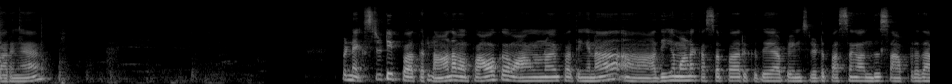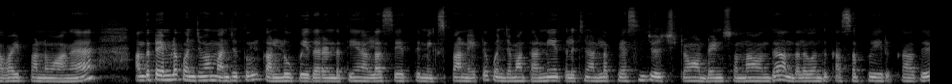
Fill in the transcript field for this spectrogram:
பாருங்கள் இப்போ நெக்ஸ்ட் டிப் பார்த்துடலாம் நம்ம பாவக்காய் வாங்கினோம் பார்த்தீங்கன்னா அதிகமான கசப்பாக இருக்குது அப்படின்னு சொல்லிட்டு பசங்க வந்து சாப்பிட்றத அவாய்ட் பண்ணுவாங்க. அந்த டைமில் கொஞ்சமாக மஞ்சத்தூள் கல் உப்பு இதை ரெண்டத்தையும் நல்லா சேர்த்து மிக்ஸ் பண்ணிவிட்டு கொஞ்சமாக தண்ணியை தெளித்து நல்லா பிசைஞ்சு வச்சுட்டோம் அப்படின்னு சொன்னால் வந்து அந்தளவு வந்து கசப்பு இருக்காது.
